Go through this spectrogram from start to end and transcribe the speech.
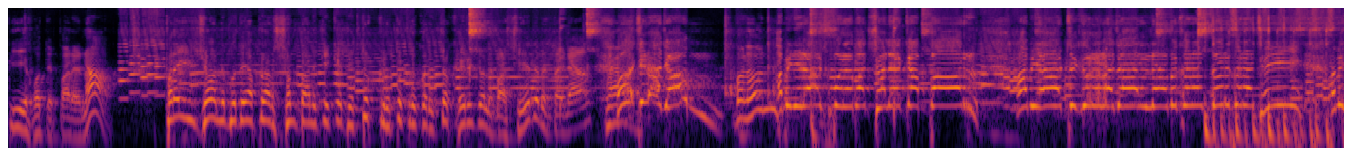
বিয়ে হতে পারে না। প্রয়োজন বোধে আপনার সন্তানকে কেটে টুকরো টুকরো করে চোখের জলে ভাসিয়ে দেবেন তাই না? হ্যাঁ। ওজির আজম বলুন। আমি নিরাজপুরের বাদশালে কাব্বর। আমি আজ করে রাজার নামকরণ দূর করেছি। আমি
